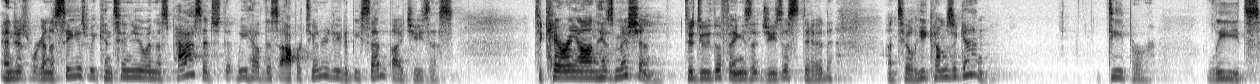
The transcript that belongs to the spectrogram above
And as we're going to see as we continue in this passage, that we have this opportunity to be sent by Jesus, to carry on his mission, to do the things that Jesus did until he comes again. Deeper leads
